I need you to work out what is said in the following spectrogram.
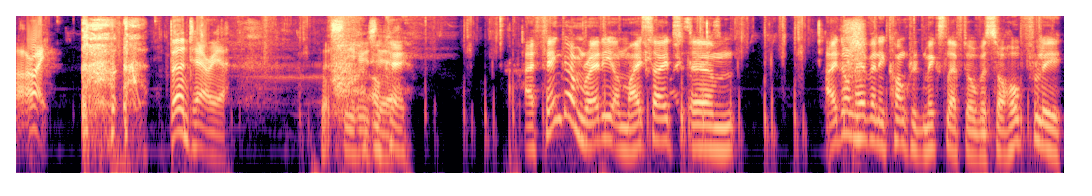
Alright. Burnt area. Let's see who's here. Okay. I think I'm ready on my side. Um, I don't have any concrete mix left over, so hopefully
